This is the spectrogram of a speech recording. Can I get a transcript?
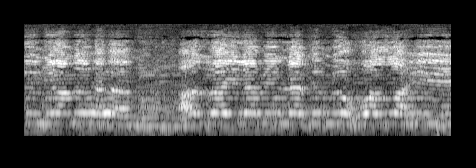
dünyanın Azrail'e minnetim yok vallahi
